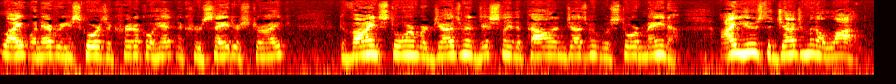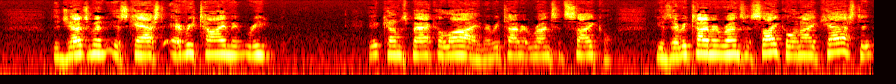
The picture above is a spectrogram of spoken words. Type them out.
light whenever he scores a critical hit in a Crusader strike. Divine Storm or Judgment. Additionally, the Paladin Judgment will store mana. I use the Judgment a lot. The Judgment is cast every time it re- it comes back alive, every time it runs its cycle. Because every time it runs a cycle and I cast it,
